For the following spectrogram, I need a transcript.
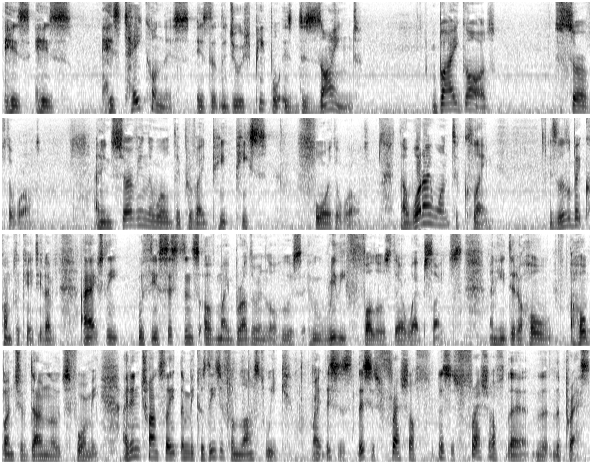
his his his take on this is that the Jewish people is designed by God to serve the world, and in serving the world, they provide peace for the world. Now, what I want to claim is a little bit complicated. I've I actually with the assistance of my brother-in-law who is who really follows their websites and he did a whole a whole bunch of downloads for me. I didn't translate them because these are from last week. Right? This is this is fresh off this is fresh off the, the, the press.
